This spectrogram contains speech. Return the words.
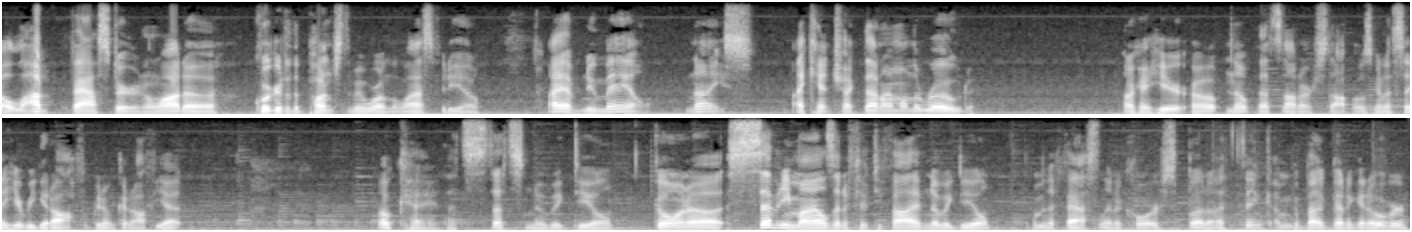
a lot faster and a lot of quicker to the punch than we were on the last video. I have new mail. Nice. I can't check that. I'm on the road. Okay, here. Oh, nope, that's not our stop. I was gonna say here we get off, but we don't get off yet. Okay, that's that's no big deal. Going uh 70 miles at a 55, no big deal. I'm in the fast lane, of course, but I think I'm about gonna get over.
